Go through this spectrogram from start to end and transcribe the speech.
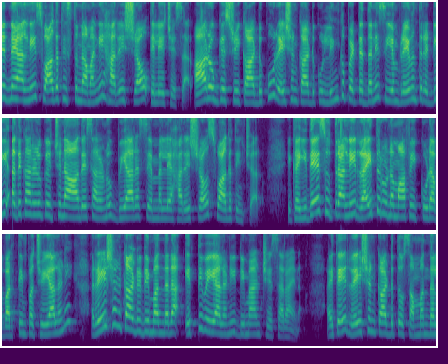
నిర్ణయాల్ని స్వాగతిస్తున్నామని హరీష్ రావు తెలియజేశారు. ఆరోగ్యశ్రీ కార్డుకు రేషన్ కార్డుకు లింక్ పెట్టొద్దని సీఎం రేవంత్ రెడ్డి అధికారులకు ఇచ్చిన ఆదేశాలను బీఆర్ఎస్ ఎమ్మెల్యే హరీష్ రావు స్వాగతించారు. ఇక ఇదే సూత్రాన్ని రైతు రుణమాఫీ కూడా వర్తింప చేయాలని రేషన్ కార్డు నిబంధన ఎత్తివేయాలని డిమాండ్ చేశారు ఆయన. అయితే రేషన్ కార్డుతో సంబంధం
